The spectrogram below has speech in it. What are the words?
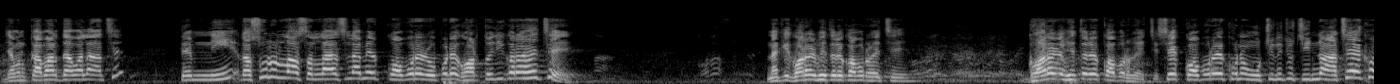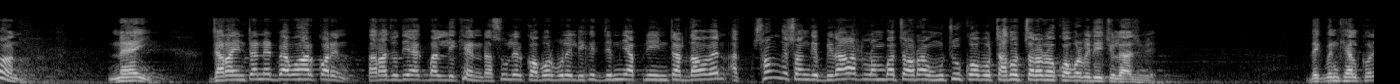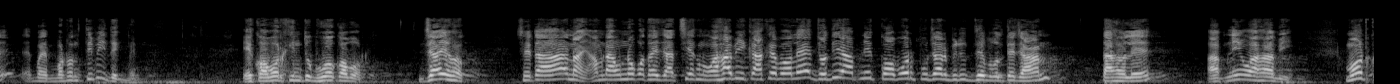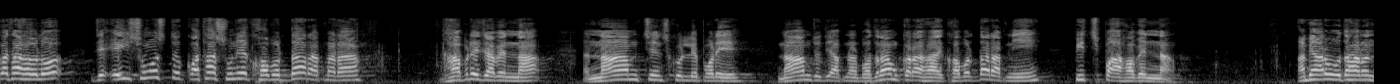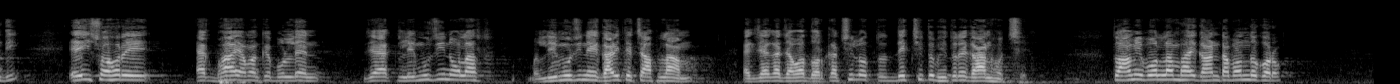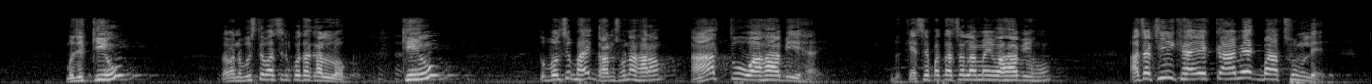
যেমন কাবার দেওয়ালে আছে, তেমনি রাসূলুল্লাহ সাল্লাহ ইসলামের কবরের ওপরে ঘর তৈরি করা হয়েছে? নাকি ঘরের ভিতরে কবর হয়েছে? ঘরের ভিতরে কবর হয়েছে। সে কবরের কোনো উঁচু নিচু চিহ্ন আছে এখন? নেই। যারা ইন্টারনেট ব্যবহার করেন, তারা যদি একবার লিখেন, রাসূলের কবর বলে লিখে যেমনি আপনি ইন্টার দাবাবেন আর সঙ্গে সঙ্গে বিরাট লম্বা চওড়া উঁচু কবর, চাদর চড়ানো কবর বেরিয়ে চলে আসবে। দেখবেন খেয়াল করে, একবার বটন টিপেই দেখবেন। এ কবর কিন্তু ভুয়ো কবর। যাই হোক, সেটা নয়, আমরা অন্য কথায় যাচ্ছি। এখন ওয়াহাবি কাকে বলে? যদি আপনি কবর পূজার বিরুদ্ধে বলতে যান, তাহলে আপনি ওয়াহাবি। মোট কথা হলো যে এই সমস্ত কথা শুনে খবরদার আপনারা ঘাবড়ে যাবেন না। নাম চেঞ্জ করলে পরে, নাম যদি আপনার বদনাম করা হয়, খবরদার আপনি পিছপা হবেন না। আমি আরও উদাহরণ দিই। এই শহরে এক ভাই আমাকে বললেন যে এক লিমুজিনওয়ালা, লিমুজিনে গাড়িতে চাপলাম, এক জায়গা যাওয়া দরকার ছিল, তো দেখছি তো ভিতরে গান হচ্ছে। তো আমি বললাম, ভাই, গানটা বন্ধ করো। বলছে, কিউ? তার মানে বুঝতে পারছেন কোথাকার লোক। কিউ? তো বলছে, ভাই, গান শোনা হারাম। আর তু ওয়াহাবি হ্যায়। কেসে পাতা চালাম मैं ওয়াহাবি भी আচ্ছা ঠিক ठीक এক কাম, এক বাত শুনলে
